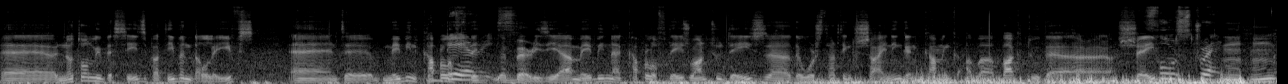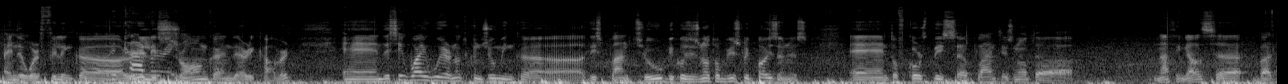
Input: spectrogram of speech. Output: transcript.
uh, not only the seeds but even the leaves. And uh, maybe in a couple of Berries. days, the berries, yeah, maybe in a couple of days, one two days, uh, they were starting shining and coming back to their shape. Full strength. Mhm, and they were feeling uh, really strong and they recovered. And they say why we are not consuming uh, this plant too because it's not obviously poisonous. And of course, this uh, plant is not uh, nothing else uh, but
